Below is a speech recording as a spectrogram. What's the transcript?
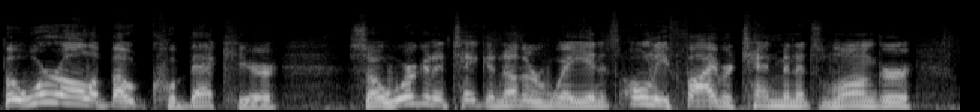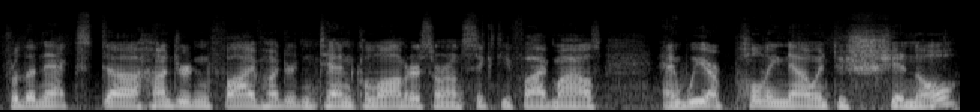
but we're all about Quebec here. So we're going to take another way in. It's only five or 10 minutes longer for the next uh, 105, 110 kilometers, around 65 miles. And we are pulling now into Chenot,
